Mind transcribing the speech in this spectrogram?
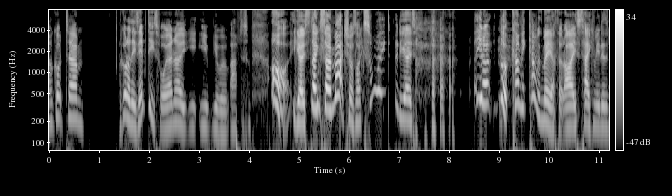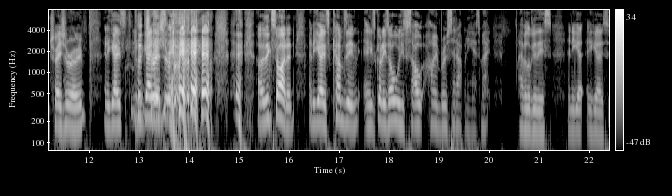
I've got um, I got all these empties for you. I know you, you you were after some." Oh, he goes, "Thanks so much." I was like, "Sweet," and he goes. You know, look, come come with me. I thought, oh, he's taking me to the treasure room, and he goes, The go treasure room. I was excited, and he goes, comes in, and he's got his all his whole home brew set up, and he goes, mate, have a look at this, and he go, he goes,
